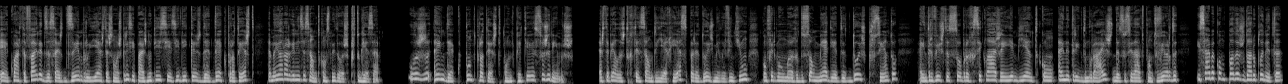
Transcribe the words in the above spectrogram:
É quarta-feira, 16 de dezembro, e estas são as principais notícias e dicas da DECO Proteste, a maior organização de consumidores portuguesa. Hoje, em DECO.proteste.pt, sugerimos as tabelas de retenção de IRS para 2021 confirmam uma redução média de 2%. A entrevista sobre reciclagem e ambiente com Ana Trigo de Moraes, da Sociedade Ponto Verde, e saiba como pode ajudar o planeta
